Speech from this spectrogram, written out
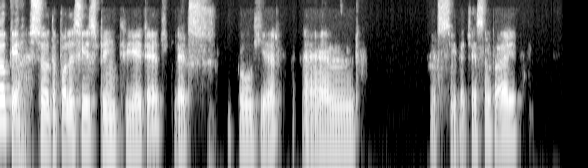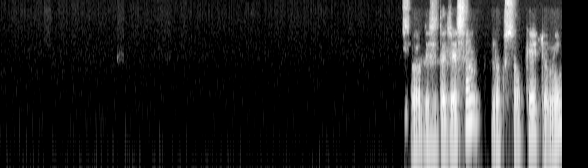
Okay, so the policy is being created. Let's go here and let's see the JSON file. So this is the JSON, looks okay to me.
